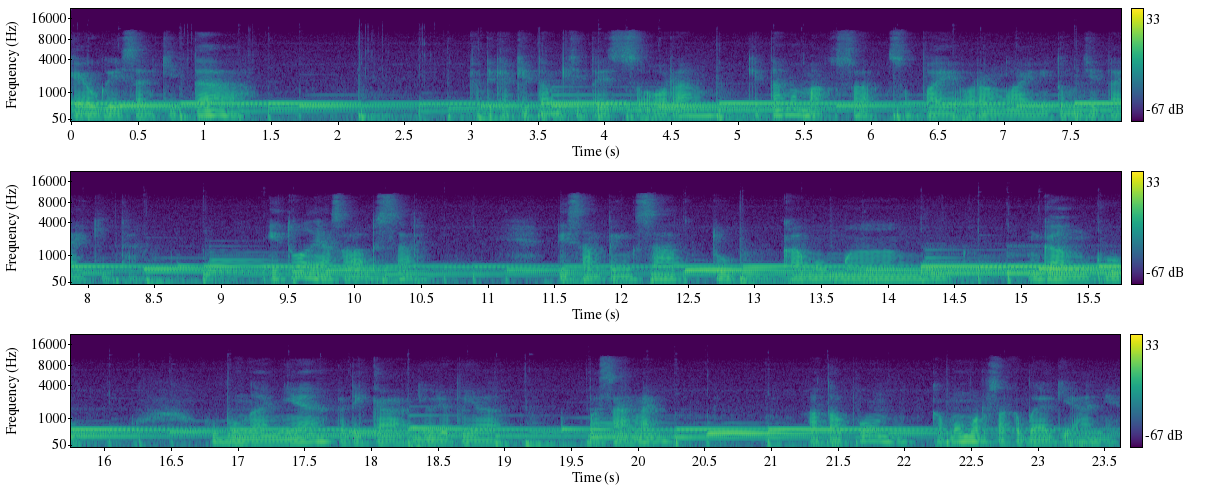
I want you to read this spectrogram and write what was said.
keegoisan kita ketika kita mencintai seseorang, kita memaksa supaya orang lain itu mencintai kita. Itu hal yang salah besar. Di samping satu, kamu mengganggu hubungannya ketika dia udah punya pasangan, ataupun kamu merusak kebahagiaannya.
